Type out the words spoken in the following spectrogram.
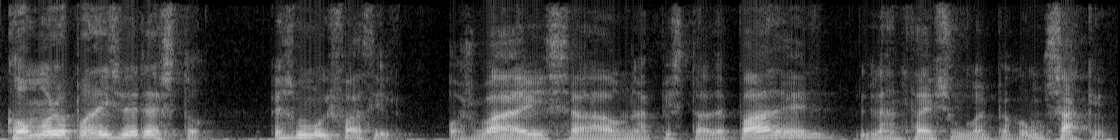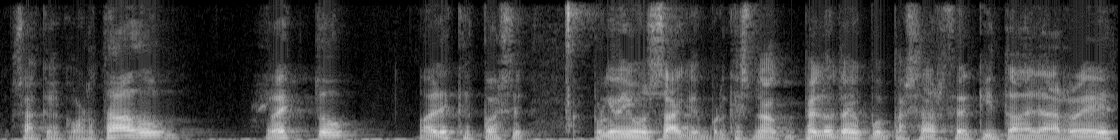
¿Cómo lo podéis ver esto? Es muy fácil. Os vais a una pista de pádel, lanzáis un golpe con un saque, saque cortado, recto, ¿vale? Que pase. ¿Por qué digo un saque? Porque es una pelota que puede pasar cerquita de la red,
